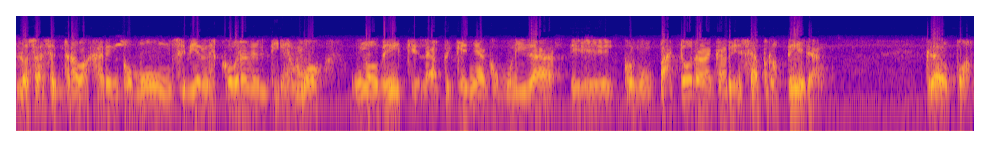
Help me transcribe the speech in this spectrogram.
los hacen trabajar en común, si bien les cobran el diezmo, uno ve que la pequeña comunidad eh, con un pastor a la cabeza prospera. Claro, pues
